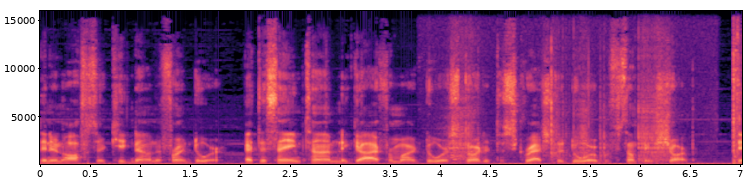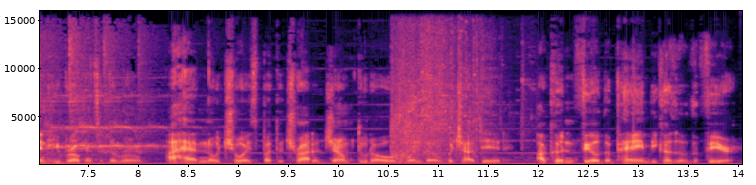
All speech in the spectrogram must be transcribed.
Then an officer kicked down the front door. At the same time, the guy from our door started to scratch the door with something sharp. Then he broke into the room. I had no choice but to try to jump through the old window, which I did. I couldn't feel the pain because of the fear.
